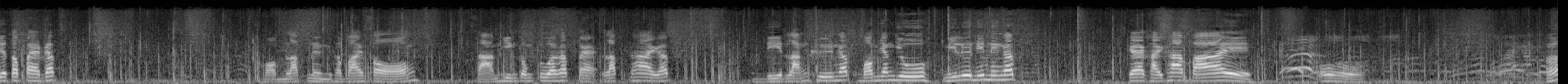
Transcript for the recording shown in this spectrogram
จ็ดต่อแปดครับ บอมรับหนึ่งสบายสองสามยิงตรงตัวครับแปะรับได้ครับ ดีดหลังคืนครับ บอมยังอยู่มีลื่นนิดนึงครับ แก้ไขข้ามไป โอ้เฮ้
